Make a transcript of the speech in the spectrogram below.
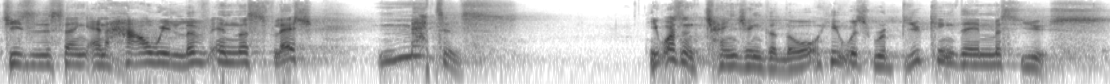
Jesus is saying, and how we live in this flesh matters. He wasn't changing the law, he was rebuking their misuse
